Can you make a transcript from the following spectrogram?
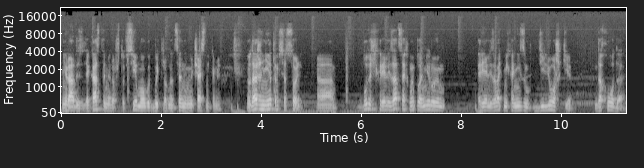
не радость для кастомеров, что все могут быть равноценными участниками. Но даже не этом вся соль. А, в будущих реализациях мы планируем реализовать механизм дележки дохода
